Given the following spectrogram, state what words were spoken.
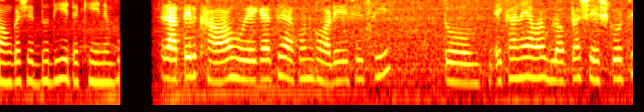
লঙ্কা সেদ্ধ দিয়ে এটা খেয়ে নেব। রাতের খাওয়া হয়ে গেছে, এখন ঘরে এসেছি। তো এখানে আমার ব্লগটা শেষ করছি।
